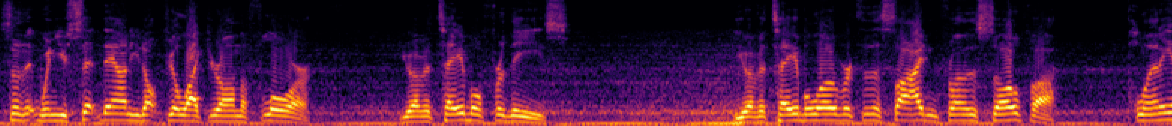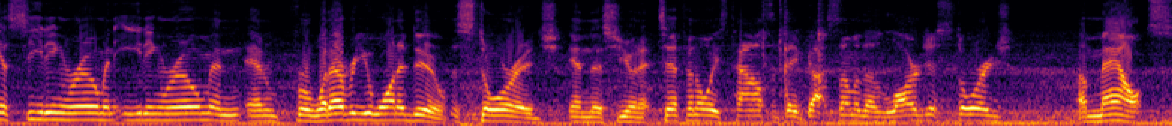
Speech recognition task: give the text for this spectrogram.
so that when you sit down you don't feel like you're on the floor. You have a table for these. You have a table over to the side in front of the sofa. Plenty of seating room and eating room and, and for whatever you want to do. The storage in this unit. Tiffin always tells that they've got some of the largest storage amounts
